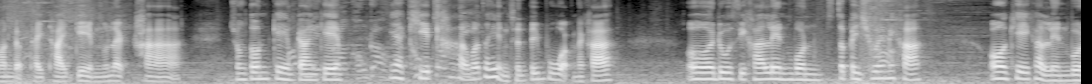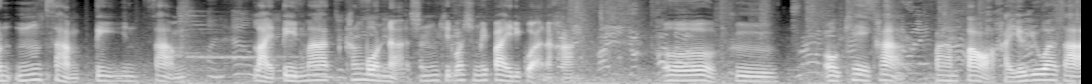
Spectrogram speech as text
ตอนแบบท้ายๆเกมนั่นแหละค่ะ ช่วงต้นเกมกลางเกม อย่าคิดค่ะว่าจะเห็นฉันไปบวกนะคะ เออดูสิคะเลนบนจะไปช่วยไหมคะ โอเคค่ะเลนบนอืมสามตีนสาม หลายตีนมากข้างบนน่ะ ฉันคิดว่าฉันไม่ไปดีกว่านะคะ เออ คือ โอเคค่ะปาล์มต่อค่ะยั่วๆจ้ะ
